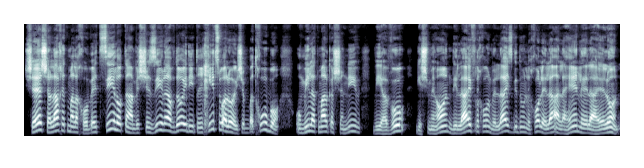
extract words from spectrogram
ששלח את מלאכו והציל אותם, ושזיו לעבדו עידית, רחיצו אלוהי, שבטחו בו, ומילת מלכה שניב, ויהבו גשמהון, דילה יפלחון, ולה יסגדון לכל אלה, להן ללהלון,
